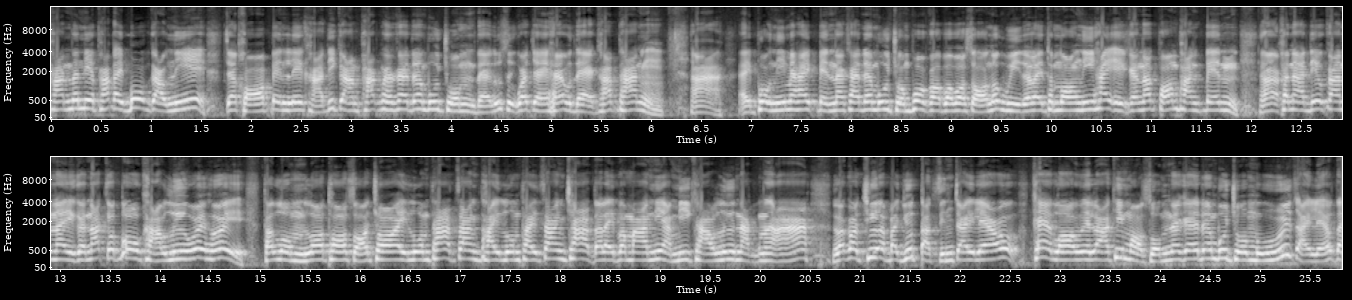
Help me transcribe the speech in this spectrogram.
พันธ์นั่นเนี่ยพักไอโบกเก่านี้ จะขอเป็นเลขาธิการพักนะครับท่านผู้ชม แต่รู้สึกว่าใจแห้วแดกครับท่านอ่าไอ้พวกนี้ไม่ให้เป็นนะครับท่านผู้ชมพวกกบพสนกหวีดอะไรทำนองนี้ให้เอกนัทพร้อมพันเป็นอ่าขนาดเดียวกันนายเอกนัทก็โต้ข่าวลือไว้เฮ้ยถล่มรอทอสอชอยรวมท่าสร้างไทยรวมไทยสร้างชาติอะไรประมาณเนี่ยมีข่าวลือหนักหนาแล้วก็เชื่อประยุทธ์ตัดสินใจแล้ว แค่รอเวลาที่เหมาะสมนะครับท่านผู้ชมอุ้ยใจแล้วใจ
